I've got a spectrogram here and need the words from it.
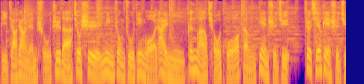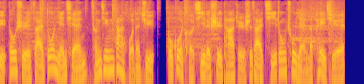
比较让人熟知的就是《命中注定我爱你》跟《篮球火》等电视剧。这些电视剧都是在多年前曾经大火的剧，不过可惜的是，他只是在其中出演的配角，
